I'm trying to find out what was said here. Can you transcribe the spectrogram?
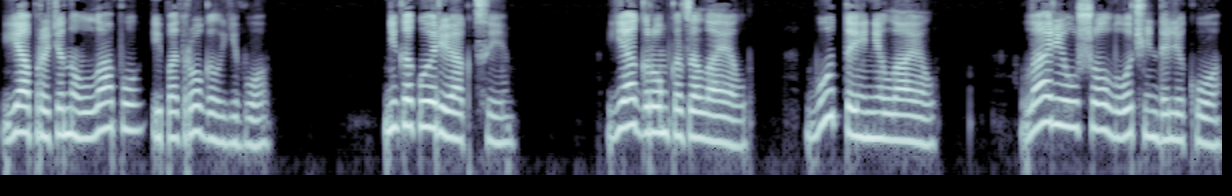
Я протянул лапу и потрогал его. Никакой реакции. Я громко залаял, будто и не лаял. Ларри ушел очень далеко,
